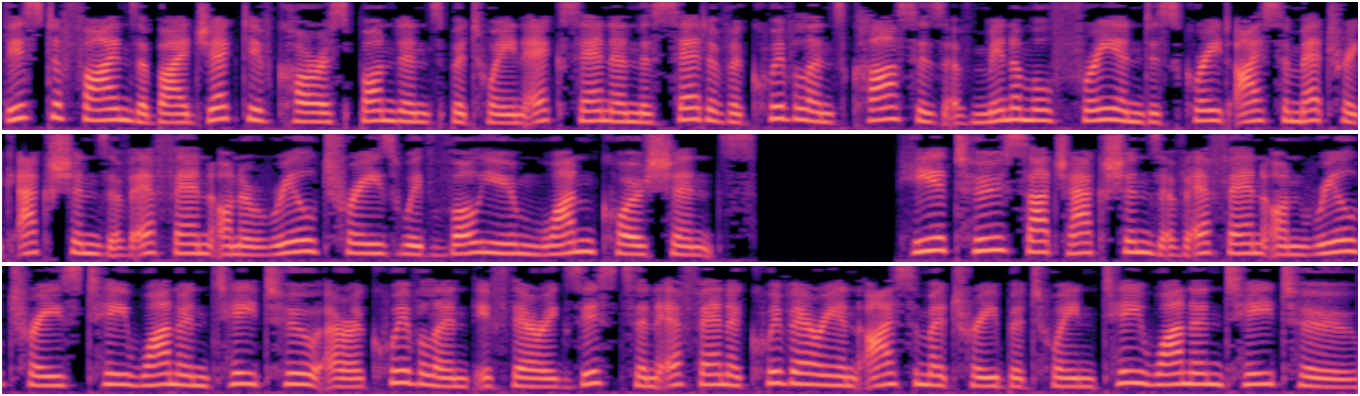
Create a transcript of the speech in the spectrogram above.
This defines a bijective correspondence between Xn and the set of equivalence classes of minimal free and discrete isometric actions of Fn on a real trees with volume 1 quotients. Here two such actions of Fn on real trees T1 and T2 are equivalent if there exists an Fn equivariant isometry between T1 and T2.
